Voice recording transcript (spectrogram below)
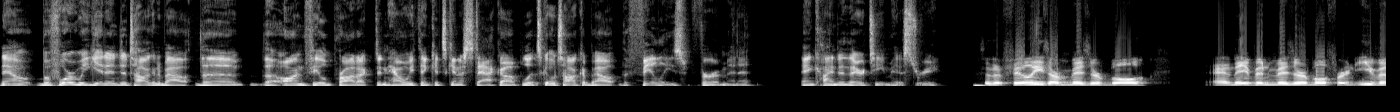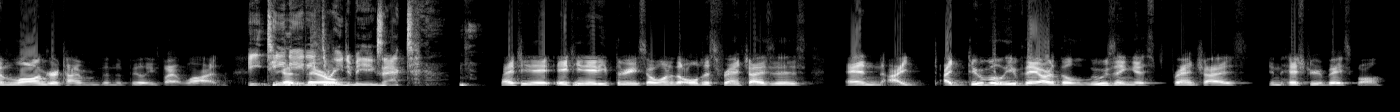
now, before we get into talking about the the on-field product and how we think it's going to stack up, let's go talk about the Phillies for a minute and kind of their team history. So the Phillies are miserable and they've been miserable for an even longer time than the Phillies by a lot. 1883 to be exact. 1883, so one of the oldest franchises and I I do believe they are the losingest franchise in the history of baseball.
